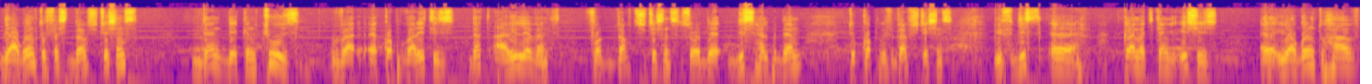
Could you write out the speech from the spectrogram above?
they are going to face drought situations, then they can choose uh, crop varieties that are relevant for drought situations. So they, this helps them to cope with drought situations. With these uh, climate change issues, uh, you are going to have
